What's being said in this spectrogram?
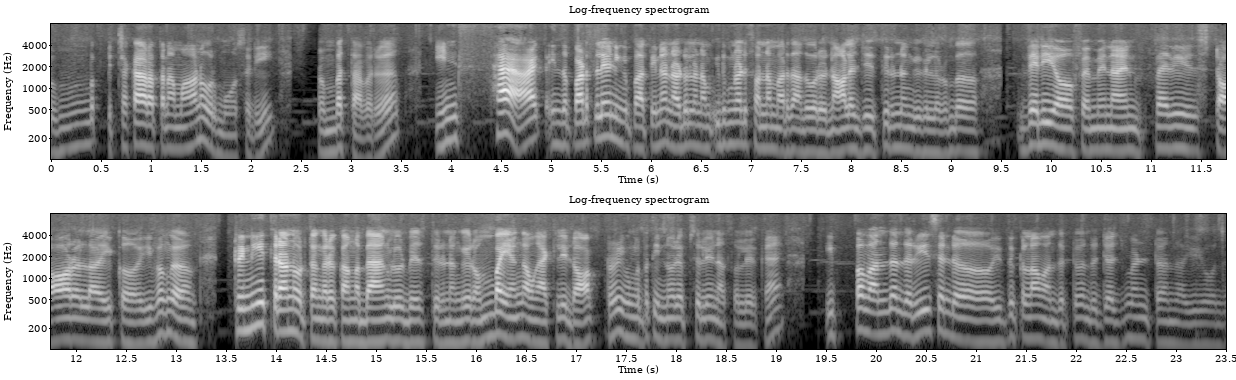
ரொம்ப பிச்சைக்காரத்தனமான ஒரு மோசடி. ரொம்ப தவறு. இன்ஃபேக்ட் இந்த படத்துலேயே நீங்கள் பார்த்தீங்கன்னா நடுவில் நம்ம இதுக்கு முன்னாடி சொன்ன மாதிரி தான் அந்த ஒரு நாலஞ்சு திருநங்கைகள் ரொம்ப very feminine very star like இவங்க ட்ரினீத்ரான்னு ஒருத்தங்க இருக்காங்க பெங்களூர் பேஸ் திருநங்கை. ரொம்ப யங் அவங்க ஆக்சுவலி டாக்டர் இவங்களை பற்றி இன்னொரு எபிசோட்லேயும் நான் சொல்லியிருக்கேன். இப்போ வந்து அந்த ரீசெண்ட் இதுக்கெல்லாம் வந்துட்டு அந்த ஜட்மெண்ட் அந்த ஐயோ அந்த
